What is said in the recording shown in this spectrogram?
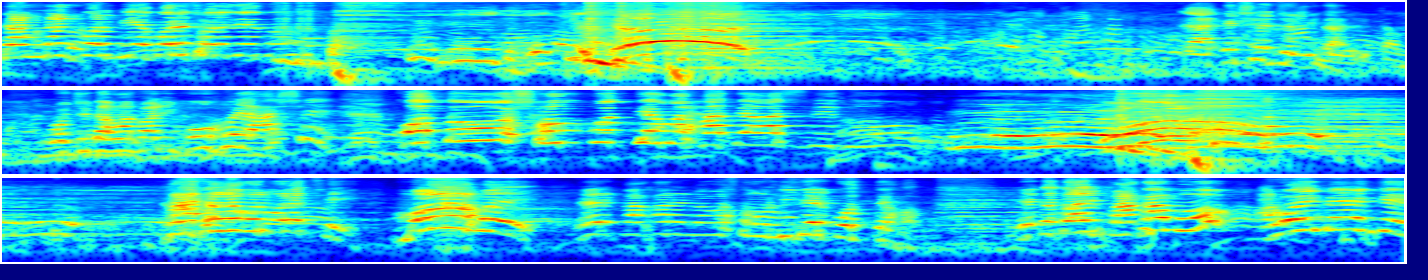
ডান ডান করে বিয়ে করে চলে যেত। একে সে জমিদার। ও যদি আমার বাড়ি বউ হয়ে আসে, কত সম্পত্তি আমার হাতে আসবে গো। কাঁচা বলেছে, মা হয়ে পাকানোর ব্যবস্থা আমার নিজের করতে হবে। এটা তো আমি পাকাবো, আর ওই মেয়েকে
